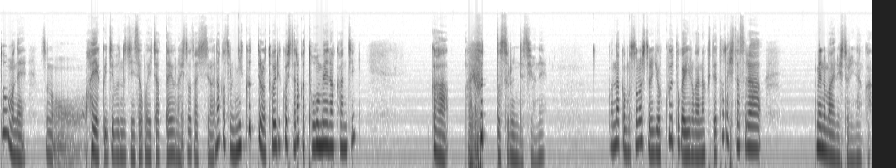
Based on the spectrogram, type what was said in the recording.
どうもね、その早く自分の人生を終えちゃったような人たちはなんかその肉っていうのを通り越したなんか透明な感じがとするんですよね。なんかもうその人の欲とかいうのがなくてただひたすら目の前の人になんか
